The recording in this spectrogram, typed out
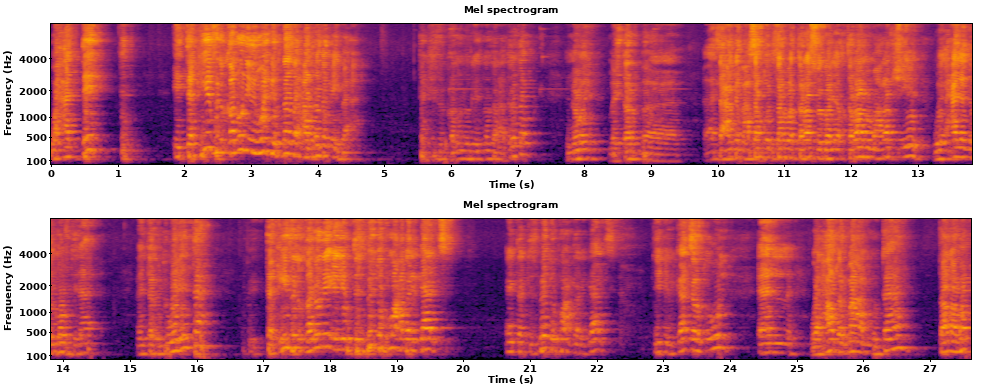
وحددت التكييف القانوني من وجهة نظر حضرتك إيه بقى؟ التكييف القانوني من وجهة نظر حضرتك إن هو؟ مش ضرب آه، عمد مع سبق الثروة والترصد والاقتران وما أعرفش إيه والحاله المفتي لا انت بتقول انت التكييف القانوني اللي بتثبته في محضر الجلسه انت بتثبته في محضر الجلسه تيجي في الجلسة وتقول ال... والحاضر مع المتهم طلب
